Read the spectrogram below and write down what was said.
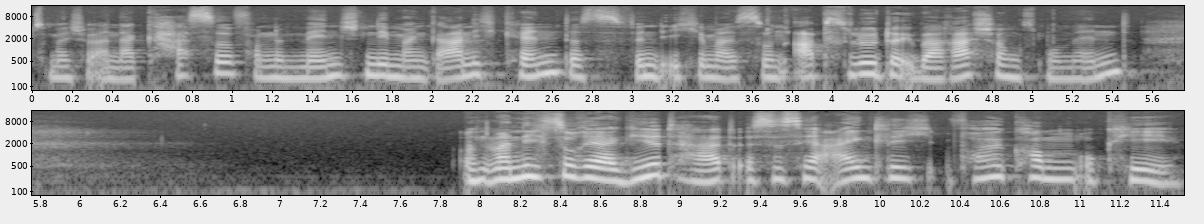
zum Beispiel an der Kasse von einem Menschen, den man gar nicht kennt, das finde ich immer ist so ein absoluter Überraschungsmoment, und man nicht so reagiert hat, ist es ja eigentlich vollkommen okay.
